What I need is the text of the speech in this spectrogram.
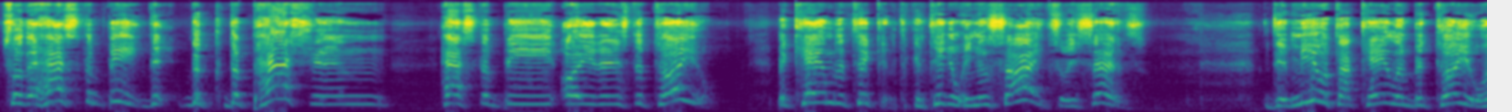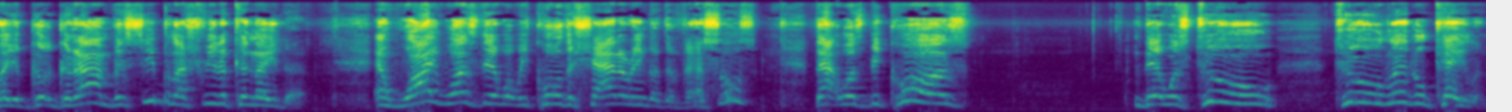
So there has to be, the, the, the passion has to be oiris the toyu. Became the ticket. to Continuing inside, so he says, And why was there what we call the shattering of the vessels? That was because there was two two little kalim.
